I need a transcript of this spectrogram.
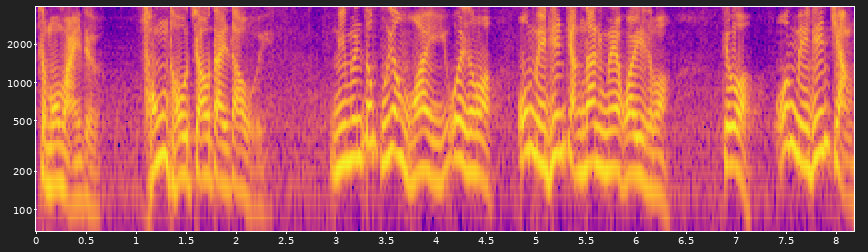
怎么买的？从头交代到尾，你们都不用怀疑。为什么？我每天讲它，你们要怀疑什么？对不？我每天讲，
